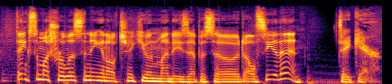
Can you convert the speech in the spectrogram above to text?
Thanks so much for listening, and I'll check you in Monday's episode. I'll see you then. Take care.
